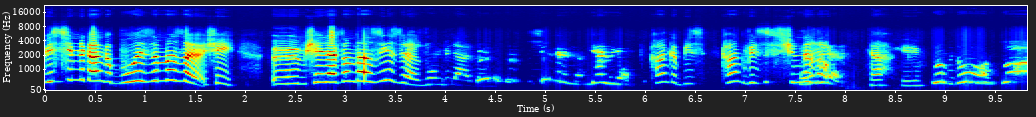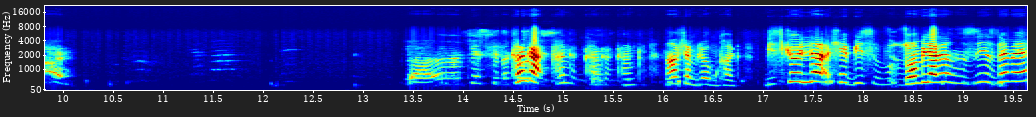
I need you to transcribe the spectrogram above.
Biz şimdi kanka bu hızımızla şey e, şeylerden daha hızlıyız ya zombilerden. Gel gel. Kanka biz kanka biz şimdi zo-. Heh geleyim. Dur bir dur. Dur. Ya Kanka kanka kanka kanka. Ne yapacağım biliyor musun kanka? Biz köylüler şey biz zombilerden hızlıyız değil mi?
